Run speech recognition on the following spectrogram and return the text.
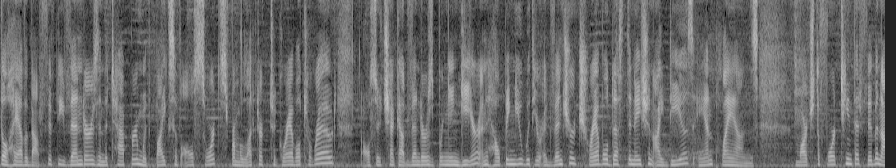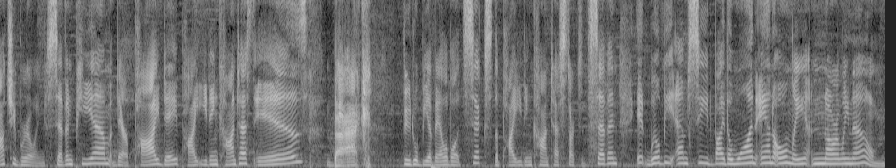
They'll have about 50 vendors in the tap room with bikes of all sorts, from electric to gravel to road. Also, check out vendors bringing gear and helping you with your adventure travel destination ideas and plans. March the 14th at Fibonacci Brewing, 7 p.m. Their Pie Day Pie Eating Contest is Back. Food will be available at 6. The pie eating contest starts at 7. It will be emceed by the one and only Gnarly Gnome.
